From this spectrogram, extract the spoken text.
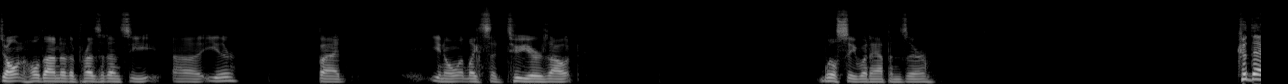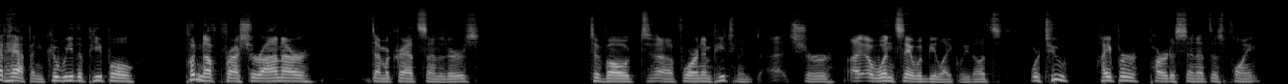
don't hold on to the presidency uh, either. But, you know, like I said, two years out, we'll see what happens there. Could that happen? Could we, the people, put enough pressure on our Democrat senators to vote uh, for an impeachment? Uh, sure. I, I, wouldn't say it would be likely, though. It's we're too hyper partisan at this point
